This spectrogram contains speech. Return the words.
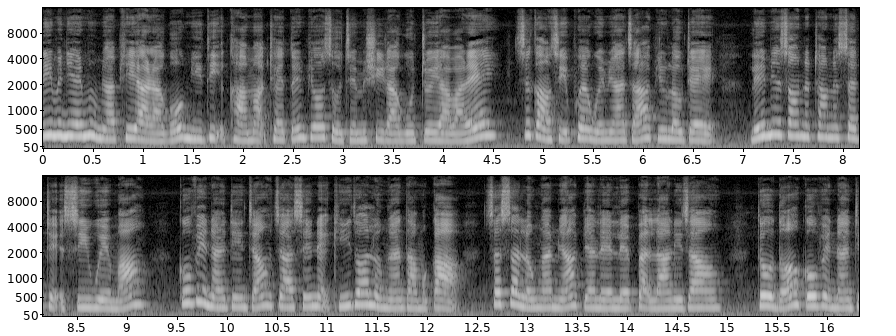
တိမငြိမ်မှုများဖြစ်ရတာကိုမြည်သည့်အခါမှထည့်သွင်းပြောဆိုခြင်းမရှိတာကိုတွေ့ရပါတယ်။စစ်ကောင်စီအဖွဲ့ဝင်များကြားပြုလုပ်တဲ့လေးမြင့်ဆောင်2021အစည်းအဝေးမှာ COVID-19 ကြောင့်ကြာဆင်းတဲ့ခီးသွွားလုပ်ငန်းသားမကဆက်ဆက်လုပ်ငန်းများပြန်လည်လည်ပတ်လာနေကြောင်းသို့သော COVID-19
